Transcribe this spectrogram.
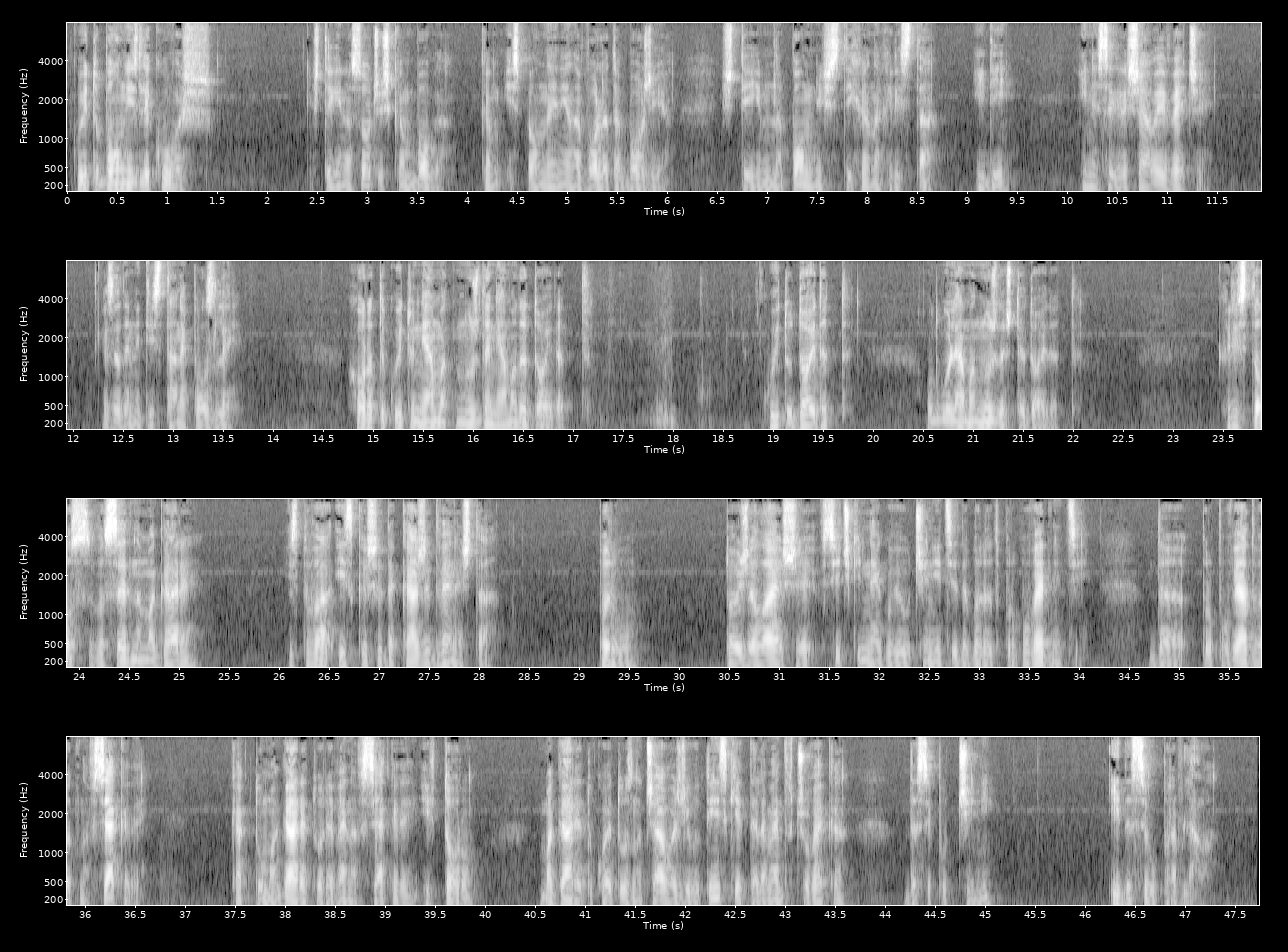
Които болни излекуваш, ще ги насочиш към Бога, към изпълнение на волята Божия – ще им напомниш стиха на Христа. Иди и не съгрешавай вече, за да не ти стане по-зле. Хората, които нямат нужда, няма да дойдат. Които дойдат, от голяма нужда ще дойдат. Христос възседна магаре И с това искаше да каже две неща. Първо, той желаеше всички негови ученици да бъдат проповедници, да проповядват навсякъде, както магарето реве навсякъде. И второ, магарето, което означава животинският елемент в човека, да се подчини и да се управлява.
